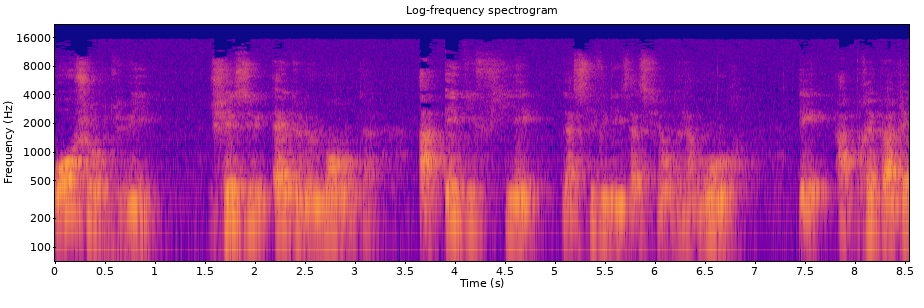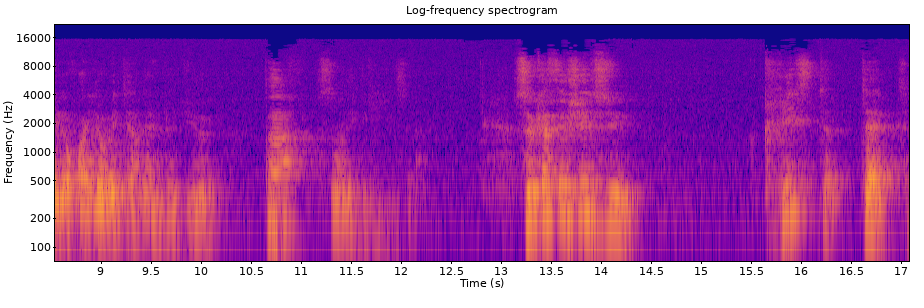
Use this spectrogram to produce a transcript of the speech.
Aujourd'hui, Jésus aide le monde à édifier la civilisation de l'amour et à préparer le royaume éternel de Dieu par son Église. Ce qu'a fait Jésus, Christ tête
